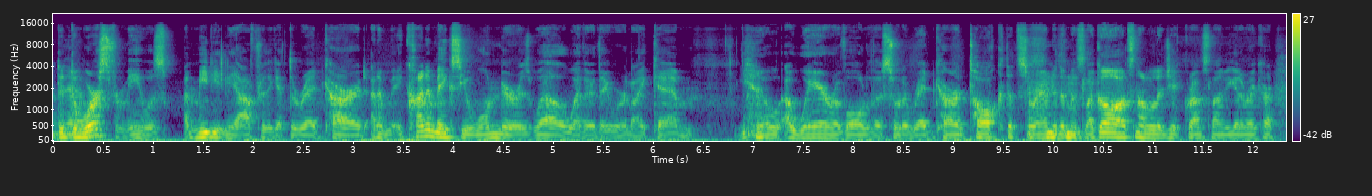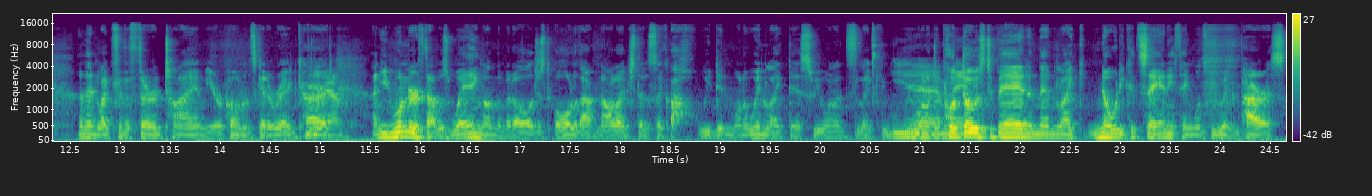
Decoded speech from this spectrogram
The, the worst for me was immediately after they get the red card, and it, it kind of makes you wonder as well whether they were like, um, you know, aware of all of the sort of red card talk that surrounded them. It's like, oh, it's not a legit Grand Slam, you get a red card, and then like for the third time, your opponents get a red card, Yeah. and you'd wonder if that was weighing on them at all. Just all of that knowledge that it's like, oh, we didn't want to win like this. We wanted to like we wanted to put maybe. those to bed, and then like nobody could say anything once we win in Paris.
